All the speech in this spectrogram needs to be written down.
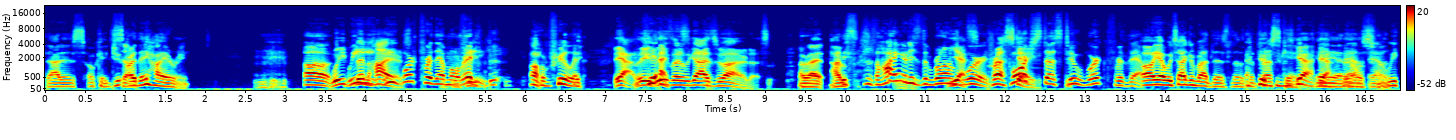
that is okay. Do, so, are they hiring? Uh, We've we, been hired. We work for them already. oh, really? Yeah, these, yes. these are the guys who hired us. All right, I'm hired is the wrong yes, word. Press Forced us to work for them. Oh yeah, we talked about this the, the press game. yeah, yeah, yeah, yeah, that yeah, was yeah. fun. We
